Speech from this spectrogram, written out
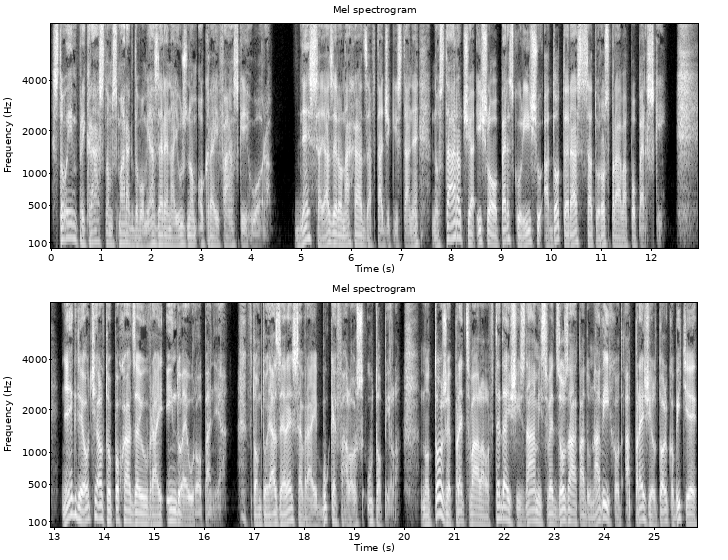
Stojím pri krásnom smaragdovom jazere na južnom okraji Fánskych hôr. Dnes sa jazero nachádza v Tadžikistane, no stáročia išlo o Perskú ríšu a doteraz sa tu rozpráva po persky. Niekde odtiaľ to pochádzajú vraj indoeurópania – v tomto jazere sa vraj Bukefalos utopil. No to, že predsválal vtedajší známy svet zo západu na východ a prežil toľko bitiek,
